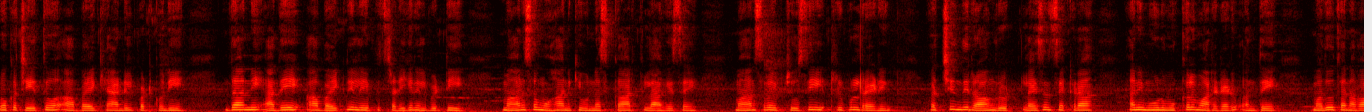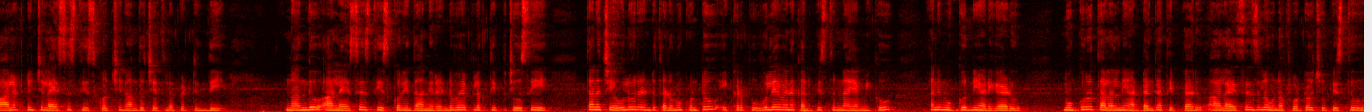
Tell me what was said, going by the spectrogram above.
ఒక చేత్తో ఆ బైక్ హ్యాండిల్ పట్టుకొని దాన్ని అదే ఆ బైక్ని లేపి స్టడీగా నిలబెట్టి మానస మొహానికి ఉన్న స్కార్ఫ్ లాగేశాయి. మానస వైపు చూసి ట్రిపుల్ రైడింగ్. వచ్చింది రాంగ్ రూట్. లైసెన్స్ ఎక్కడా? అని మూడు ముక్కలు మాట్లాడాడు. అంతే. మధు తన వాలెట్ నుంచి లైసెన్స్ తీసుకొచ్చి నందు చేతిలో పెట్టింది. నందు ఆ లైసెన్స్ తీసుకొని దాన్ని రెండు వైపులకు తిప్పి చూసి తన చెవులు రెండు తడుముకుంటూ ఇక్కడ పువ్వులేమైనా కనిపిస్తున్నాయా మీకు? అని ముగ్గురిని అడిగాడు. ముగ్గురు తలల్ని అడ్డంగా తిప్పారు. ఆ లైసెన్స్లో ఉన్న ఫోటో చూపిస్తూ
